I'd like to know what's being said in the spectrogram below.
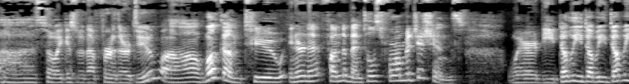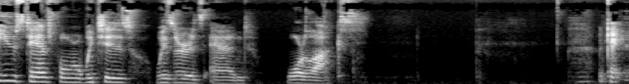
Uh, so I guess without further ado, uh, welcome to Internet Fundamentals for Magicians, where the WWW stands for Witches, Wizards, and Warlocks. Okay,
